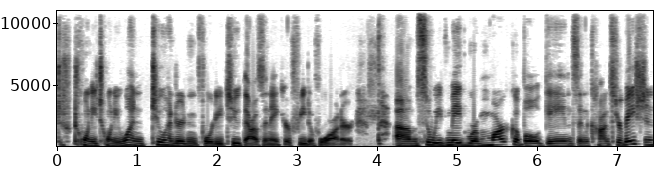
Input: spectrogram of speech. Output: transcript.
2021, 242,000 acre feet of water. Um, so we've made remarkable gains in conservation,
